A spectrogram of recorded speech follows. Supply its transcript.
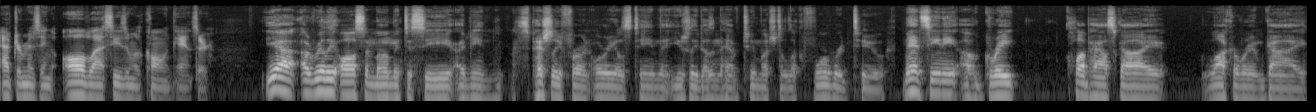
after missing all of last season with colon cancer. Yeah, a really awesome moment to see. I mean, especially for an Orioles team that usually doesn't have too much to look forward to. Mancini, a great clubhouse guy, locker room guy.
